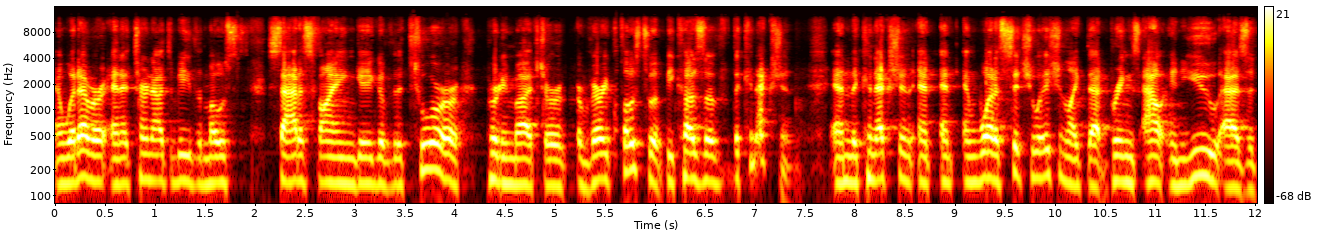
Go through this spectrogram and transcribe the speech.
and whatever and it turned out to be the most satisfying gig of the tour pretty much or, or very close to it because of the connection. And the connection and, and and what a situation like that brings out in you as a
